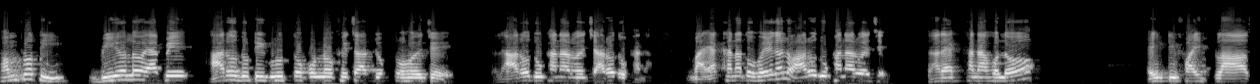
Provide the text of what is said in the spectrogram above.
সম্প্রতি বিএলও অ্যাপে আরও দুটি গুরুত্বপূর্ণ ফিচার যুক্ত হয়েছে। তাহলে আরও দুখানা রয়েছে আরও দুখানা। বা একখানা তো হয়ে গেল আরও দুখানা রয়েছে। তার একখানা হলো এইটি ফাইভ প্লাস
